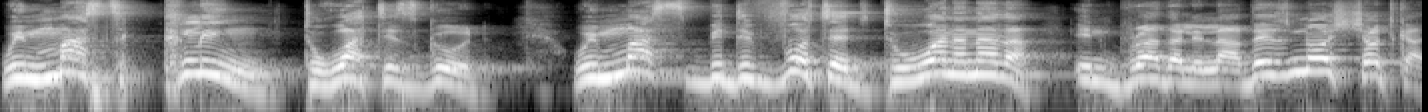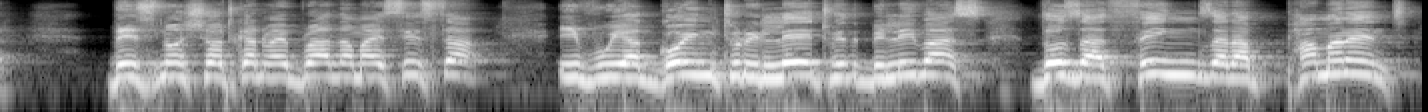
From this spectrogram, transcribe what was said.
We must cling to what is good. We must be devoted to one another in brotherly love. There's no shortcut. There's no shortcut, my brother, my sister. If we are going to relate with believers, those are things that are permanent,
